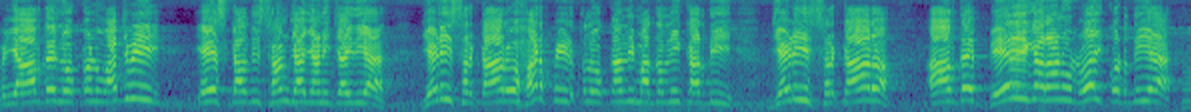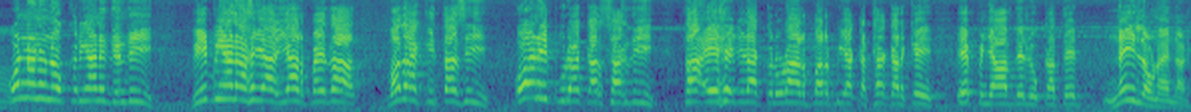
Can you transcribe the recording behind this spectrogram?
ਪੰਜਾਬ ਦੇ ਲੋਕਾਂ ਨੂੰ ਅੱਜ ਵੀ ਇਸ ਗੱਲ ਦੀ ਸਮਝ ਆ ਜਾਣੀ ਚਾਹੀਦੀ ਹੈ। ਜਿਹੜੀ ਸਰਕਾਰ ਉਹ ਹੜ੍ਹ ਪੀੜਤ ਲੋਕਾਂ ਦੀ ਮਦਦ ਨਹੀਂ ਕਰਦੀ ਜਿਹੜੀ ਸਰਕਾਰ ਆਪਦੇ ਬੇਰੁਜ਼ਗਾਰਾਂ ਨੂੰ ਰੋਜ਼ ਕੁੱਟਦੀ ਹੈ। ਉਹਨਾਂ ਨੂੰ ਨੌਕਰੀਆਂ ਨਹੀਂ ਦਿੰਦੀ। ਬੀਬੀਆਂ ਦਾ ਹਜ਼ਾਰ ਹਜ਼ਾਰ ਰੁਪਏ ਦਾ ਵਾਅਦਾ ਕੀਤਾ ਸੀ। ਉਹ ਨਹੀਂ ਪੂਰਾ ਕਰ ਸਕਦੀ। ਤਾਂ ਇਹ ਜਿਹੜਾ ਕਰੋੜਾਂ ਰੁਪਏ ਰੁਪਇਆ ਇਕੱਠਾ ਕਰਕੇ ਇਹ ਪੰਜਾਬ ਦੇ ਲੋਕਾਂ ਤੇ ਨਹੀਂ ਲਾਉਣਾ ਇਹਨਾਂ ਨੇ।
